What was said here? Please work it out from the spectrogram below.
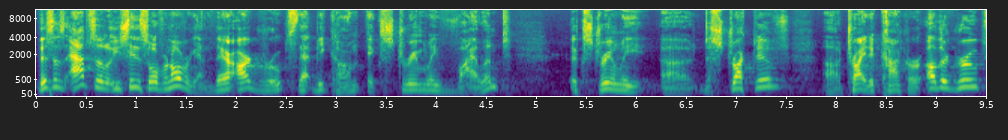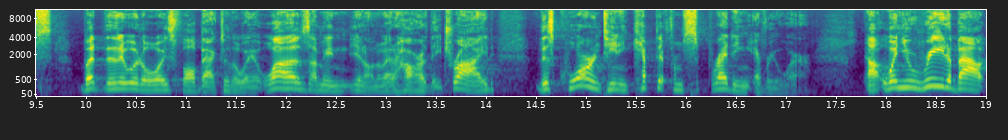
this is absolutely, you see this over and over again. There are groups that become extremely violent, extremely uh, destructive, uh, try to conquer other groups, but then it would always fall back to the way it was. I mean, you know, no matter how hard they tried, this quarantining kept it from spreading everywhere. Uh, when you read about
